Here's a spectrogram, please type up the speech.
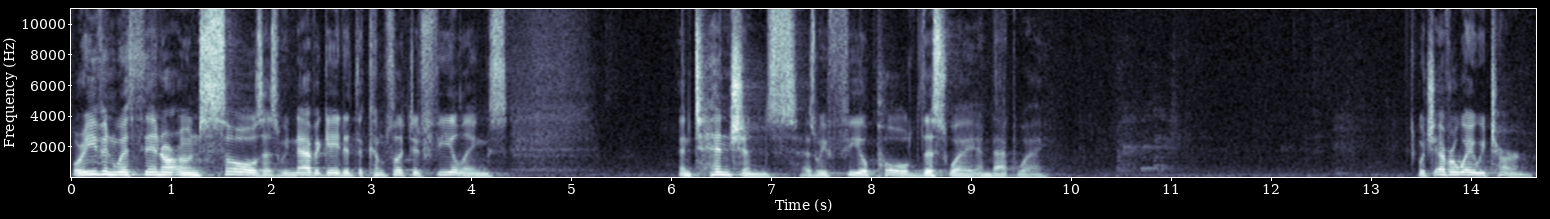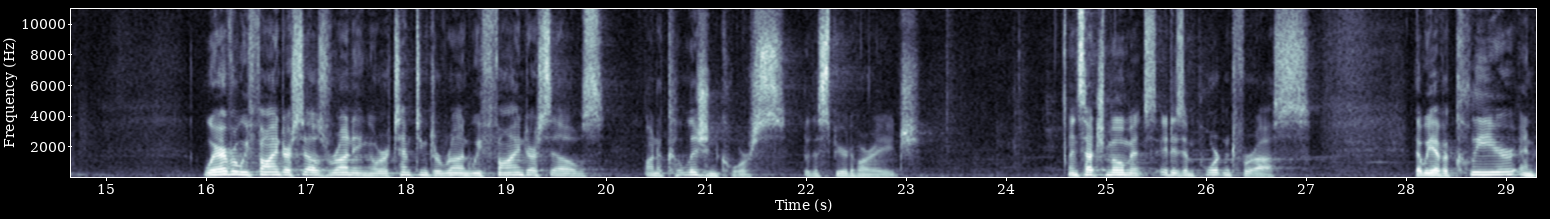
or even within our own souls as we navigated the conflicted feelings and tensions as we feel pulled this way and that way. Whichever way we turn, wherever we find ourselves running or attempting to run, we find ourselves on a collision course with the spirit of our age. In such moments, it is important for us that we have a clear and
